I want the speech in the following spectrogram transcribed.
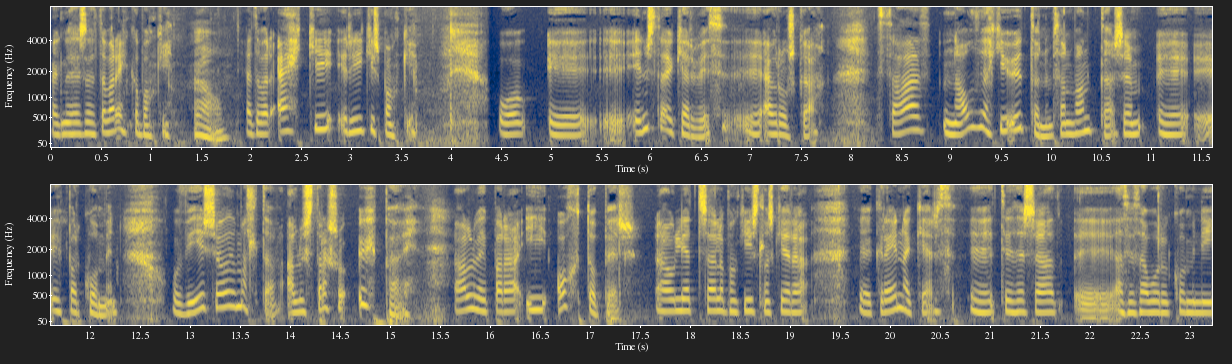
vegna þess að þetta var engabanki þetta var ekki ríkisbanki. Og e, innstæðukerfið e, euróska það náði ekki utanum þann vanda sem e, upp var komin og við sögðum alltaf alveg strax á upphafi alveg bara í oktober á létt Sælabanki Íslands gera e, greinagerð e, til þess að, e, að því það voru komin í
